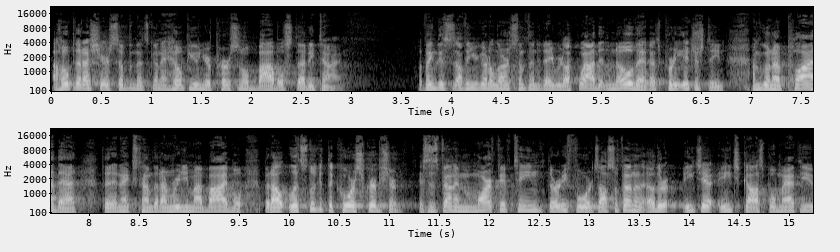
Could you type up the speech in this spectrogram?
I hope that I share something that's going to help you in your personal Bible study time. I think this is, I think you're going to learn something today you're like, wow, I didn't know that. That's pretty interesting. I'm going to apply that the next time that I'm reading my Bible. But I'll, let's look at the core scripture. This is found in Mark 15, 34. It's also found in other each, each gospel, Matthew,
